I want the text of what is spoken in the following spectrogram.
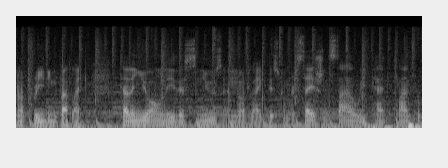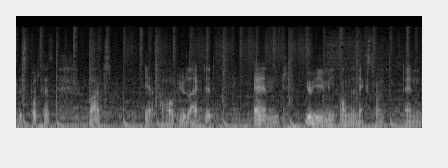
not reading but like telling you only this news and not like this conversation style we had planned for this podcast. But yeah, I hope you liked it and you hear me on the next one. And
